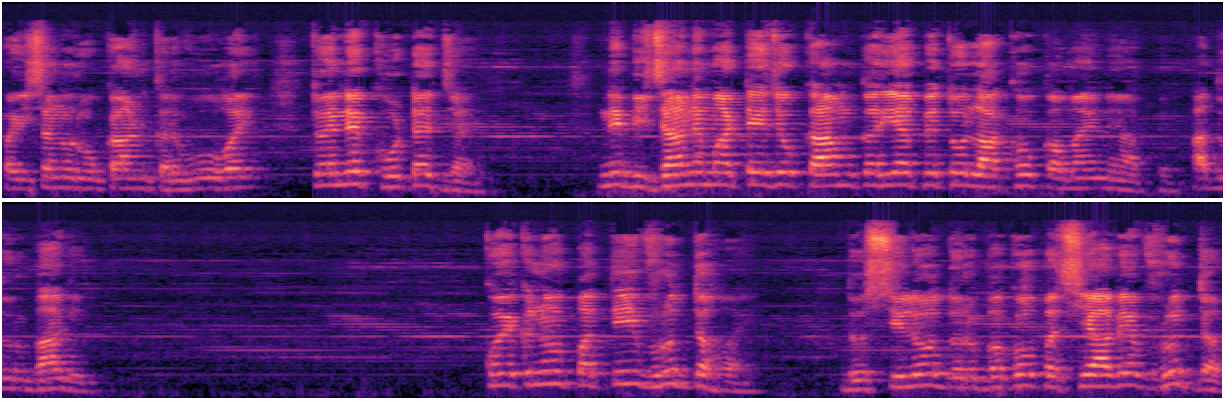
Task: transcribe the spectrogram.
પૈસાનું રોકાણ કરવું હોય, તો એને ખોટ જ જાય. ને બીજાને માટે જો કામ કરી આપે તો લાખો કમાઈને આપે. આ દુર્ભાગ્ય. કોઈકનો પતિ વૃદ્ધ હોય દુશીલો દુર્ભગો પછી આવે વૃદ્ધ,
